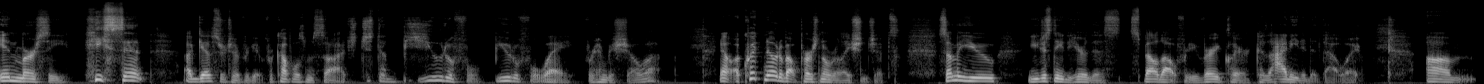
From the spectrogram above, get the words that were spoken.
in mercy. He sent a gift certificate for couples massage. Just a beautiful, beautiful way for him to show up. Now, a quick note about personal relationships. Some of you, you just need to hear this spelled out for you very clear because I needed it that way. Um,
